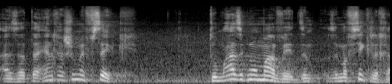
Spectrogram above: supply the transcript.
אז אתה, אין לך שום הפסק. טומאה זה כמו מוות, זה, זה מפסיק לך,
